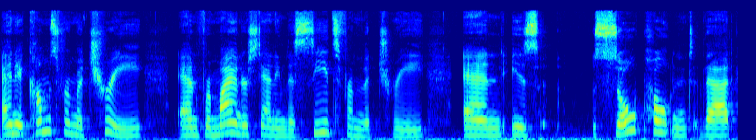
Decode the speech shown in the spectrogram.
And it comes from a tree, and from my understanding, the seeds from the tree, and is so potent that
